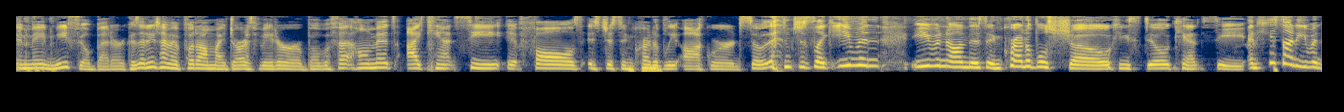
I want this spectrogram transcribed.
It made me feel better because anytime I put on my Darth Vader or Boba Fett helmets, I can't see it falls. It's just mm-hmm. incredibly mm-hmm. awkward. So just like even even on this incredible show, he still can't see, and he's not even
